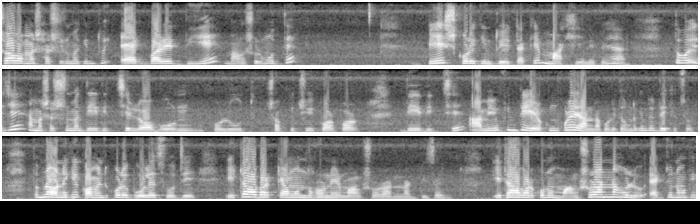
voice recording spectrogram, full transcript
সব আমার শাশুড়ি মা কিন্তু একবারে দিয়ে মাংসর মধ্যে বেশ করে কিন্তু এটাকে মাখিয়ে নেবে হ্যাঁ। তো এই যে আমার শাশুড়িমা দিয়ে দিচ্ছে লবণ, হলুদ সব কিছুই পরপর দিয়ে দিচ্ছে। আমিও কিন্তু এরকম করে রান্না করি, তোমরা কিন্তু দেখেছ। তোমরা অনেকে কমেন্ট করে বলেছ যে, এটা আবার কেমন ধরনের মাংস রান্নার ডিজাইন এটা আবার কোনো মাংস রান্না হলো? একজন আমাকে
